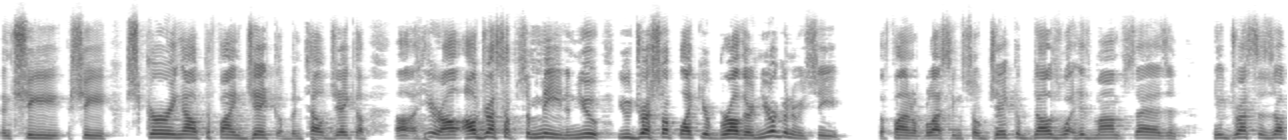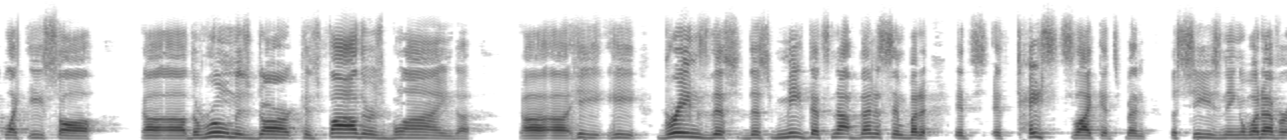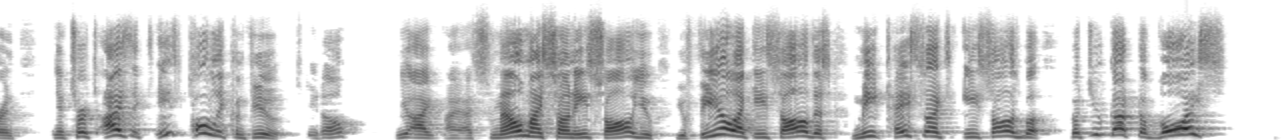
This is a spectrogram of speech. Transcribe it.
And she she scurrying out to find Jacob and tell Jacob, uh, here, I'll, I'll dress up some meat and you you dress up like your brother and you're going to receive the final blessing. So Jacob does what his mom says and he dresses up like Esau. Uh, the room is dark. His father is blind. Uh, uh, uh, he he brings this this meat that's not venison, but it, it's it tastes like it's been the seasoning or whatever. And in church, Isaac he's totally confused. You know, you, I, I smell my son Esau. You you feel like Esau. This meat tastes like Esau's, but but you've got the voice.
